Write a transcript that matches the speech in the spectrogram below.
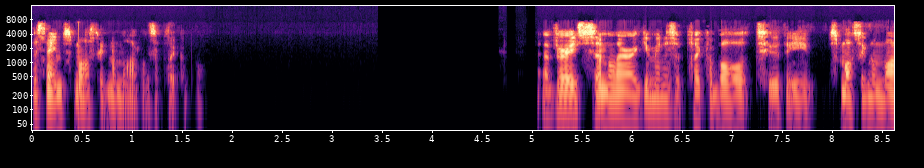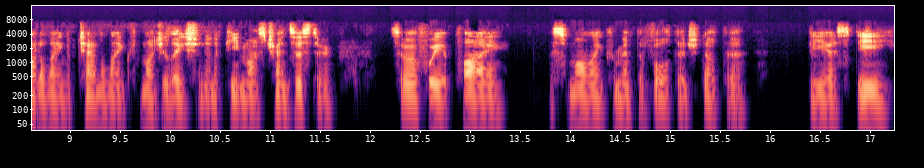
the same small signal model is applicable. A very similar argument is applicable to the small signal modeling of channel length modulation in a PMOS transistor. So if we apply a small increment of voltage, delta VSD,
